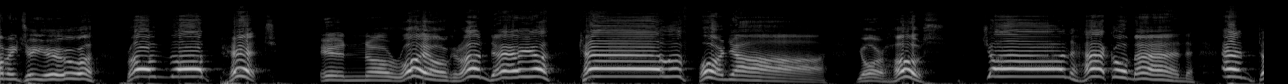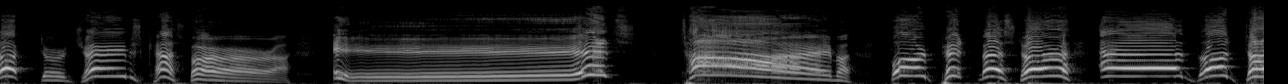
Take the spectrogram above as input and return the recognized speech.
coming to you from the pit in Arroyo Grande, California. Your hosts, John Hackleman and Dr. James Casper. It's time for Pitmaster and the Doc.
